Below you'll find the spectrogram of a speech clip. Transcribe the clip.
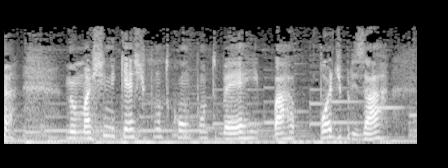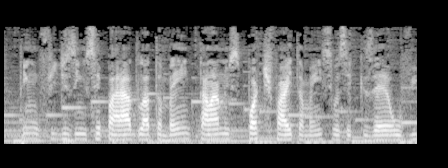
no machinecast.com.br barra podbrisar tem um feedzinho separado lá também, tá lá no Spotify também, se você quiser ouvir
